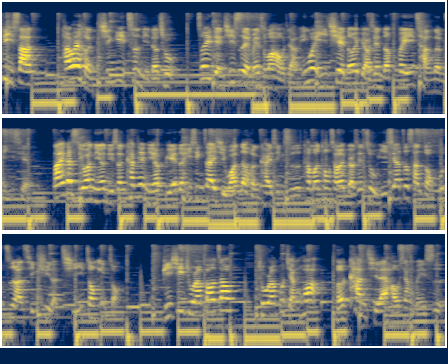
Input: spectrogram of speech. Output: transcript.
第三，她会很轻易吃你的醋，这一点其实也没什么好讲，因为一切都会表现得非常的明显。当一个喜欢你的女生看见你和别的异性在一起玩得很开心时，她们通常会表现出以下这三种不自然情绪的其中一种：脾气突然暴躁，突然不讲话，和看起来好像没事，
